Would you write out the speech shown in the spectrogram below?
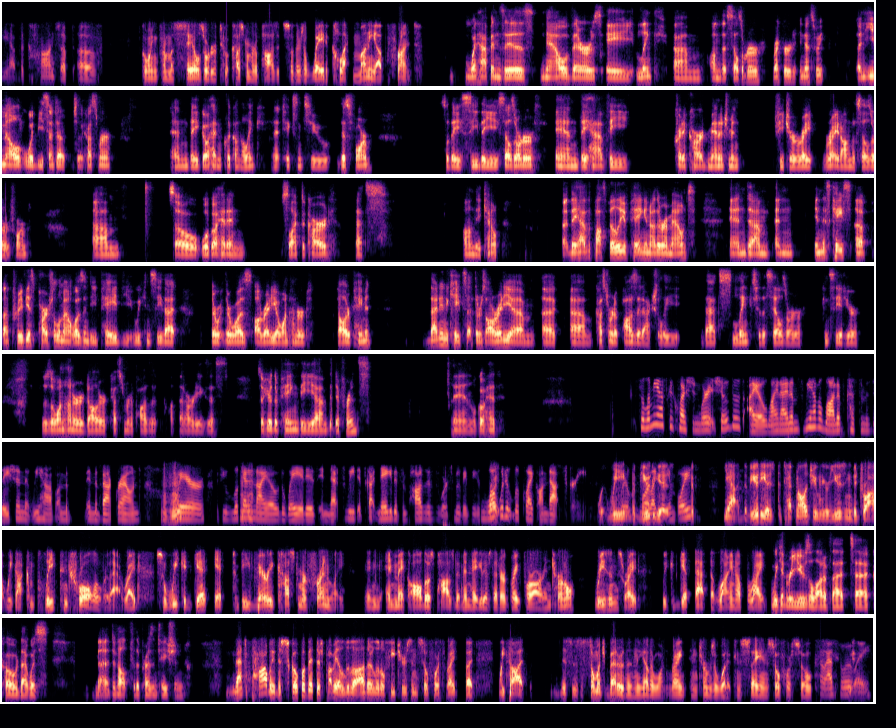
we have the concept of going from a sales order to a customer deposit. So there's a way to collect money up front. What happens is now there's a link um, on the sales order record in NetSuite. An email would be sent out to the customer and they go ahead and click on the link and it takes them to this form. So they see the sales order and they have the credit card management feature right right on the sales order form. Um, so we'll go ahead and select a card that's on the account. Uh, they have the possibility of paying another amount, and um, and in this case, a, a, previous partial amount was indeed paid. You, we can see that there there was already a $100 payment. That indicates that there's already um, a um, customer deposit actually that's linked to the sales order. You can see it here. There's a $100 customer deposit that already exists. So here they're paying the um, the difference, and we'll go ahead. So let me ask a question. Where it showed those IO line items, we have a lot of customization that we have on the in the background. Mhm. Where if you look at Mhm. an IO the way it is in NetSuite, it's got negatives and positives where it's moving things. What Right. would it look like on that screen? We, we Where the look more like beauty the is invoice? the- yeah, the beauty is the technology we were using to draw it, we got complete control over that, right? So we could get it to be very customer friendly and and make all those positive and negatives that are great for our internal reasons, right? We could get that to line up right. We can reuse a lot of that uh, code that was uh, developed for the presentation. That's probably the scope of it. There's probably a little other little features and so forth, right? But we thought this is so much better than the other one, right? In terms of what it can say and so forth. So Oh, absolutely.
